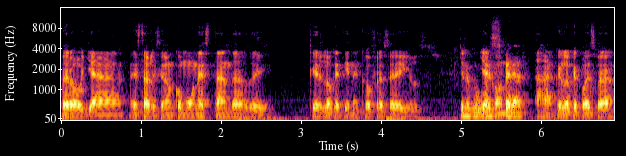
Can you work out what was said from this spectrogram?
Pero ya establecieron como un estándar de qué es lo que tienen que ofrecer ellos. que lo que puedes con- esperar. Ajá, qué es lo que puedes esperar.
